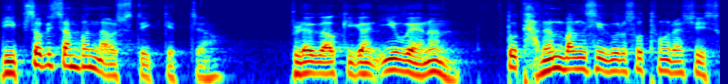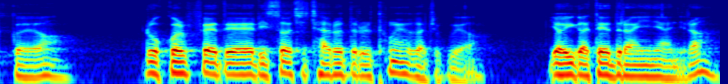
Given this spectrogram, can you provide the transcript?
립 서비스 한번 나올 수도 있겠죠. 블랙아웃 기간 이후에는 또 다른 방식으로 소통을 할 수 있을 거예요. 로컬 페드의 리서치 자료들을 통해 가지고요. 여기가 데드라인이 아니라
